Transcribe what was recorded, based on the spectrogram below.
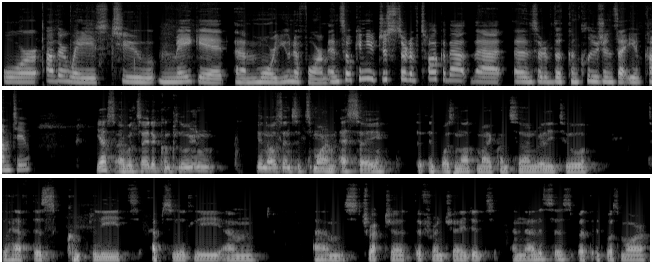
or other ways to make it um, more uniform. And so, can you just sort of talk about that and uh, sort of the conclusions that you've come to? Yes, I would say the conclusion, you know, since it's more an essay, it was not my concern really to to have this complete, absolutely um, um, structured, differentiated analysis, but it was more,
